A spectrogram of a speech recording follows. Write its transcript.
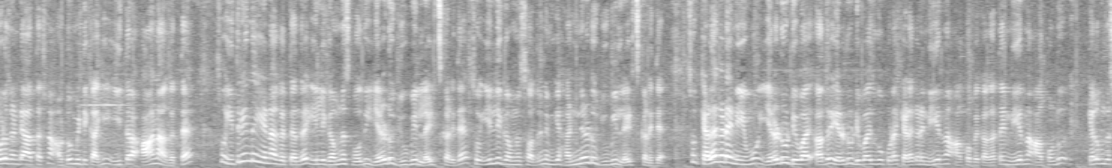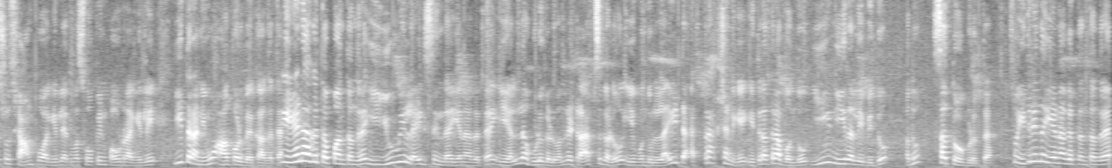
ಏಳು ಗಂಟೆ ಆದ ತಕ್ಷಣ ಆಟೋಮೆಟಿಕ್ ಆಗಿ ಈ ಥರ ಆನ್ ಆಗುತ್ತೆ. ಸೊ ಇದರಿಂದ ಏನಾಗುತ್ತೆ ಅಂದರೆ ಇಲ್ಲಿ ಗಮನಿಸ್ಬೋದು ಎರಡು ಯು ವಿ ಲೈಟ್ಸ್ಗಳಿದೆ ಸೊ ಇಲ್ಲಿ ಗಮನಿಸೋದ್ರೆ ನಿಮಗೆ ಹನ್ನೆರಡು ಯು ವಿ ಲೈಟ್ಸ್ಗಳಿದೆ ಸೊ ಕೆಳಗಡೆ ನೀವು ಎರಡು ಡಿವೈ ಆದರೆ ಎರಡು ಡಿವೈಸ್ಗೂ ಕೂಡ ಕೆಳಗಡೆ ನೀರನ್ನ ಹಾಕೋಬೇಕಾಗತ್ತೆ. ನೀರನ್ನ ಹಾಕೊಂಡು ಕೆಲವೊಂದಷ್ಟು ಶಾಂಪೂ ಆಗಿರಲಿ ಅಥವಾ ಸೋಪಿನ ಪೌಡರ್ ಆಗಿರಲಿ ಈ ಥರ ನೀವು ಹಾಕೊಳ್ಬೇಕಾಗತ್ತೆ. ಏನಾಗುತ್ತಪ್ಪ ಅಂತಂದರೆ ಈ ಯು ವಿ ಲೈಟ್ಸ್ ಇಂದ ಏನಾಗುತ್ತೆ? ಈ ಎಲ್ಲ ಹುಳುಗಳು, ಅಂದರೆ ಟ್ರಾಪ್ಸ್ಗಳು ಈ ಒಂದು ಲೈಟ್ ಅಟ್ರಾಕ್ಷನ್ಗೆ ಇದ್ರ ಹತ್ರ ಬಂದು ಈ ನೀರಲ್ಲಿ ಬಿದ್ದು ಅದು ಸತ್ತು ಹೋಗ್ಬಿಡುತ್ತೆ. ಸೊ ಇದರಿಂದ ಏನಾಗುತ್ತೆ ಅಂತಂದ್ರೆ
